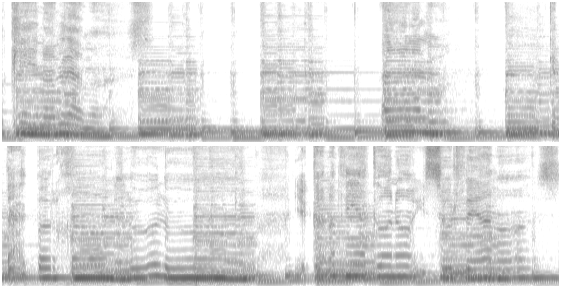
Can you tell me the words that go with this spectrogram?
Que no hablamos. Hola ¿qué tal por Honolulu? Yo conocí a Cono y surfeamos.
